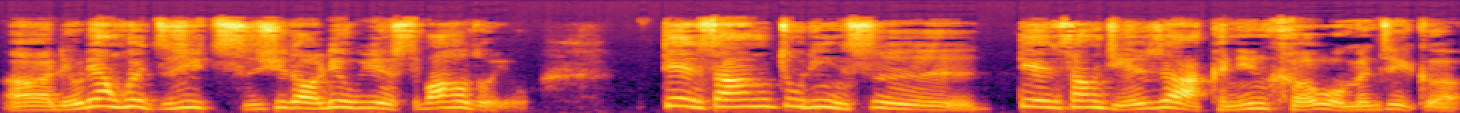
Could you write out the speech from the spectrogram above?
呃，流量会持续持续到六月十八号左右。电商注定是电商节日啊，肯定和我们这个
